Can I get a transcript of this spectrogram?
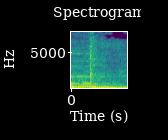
love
